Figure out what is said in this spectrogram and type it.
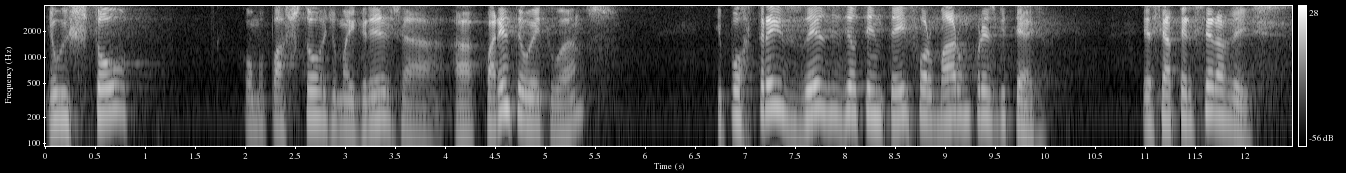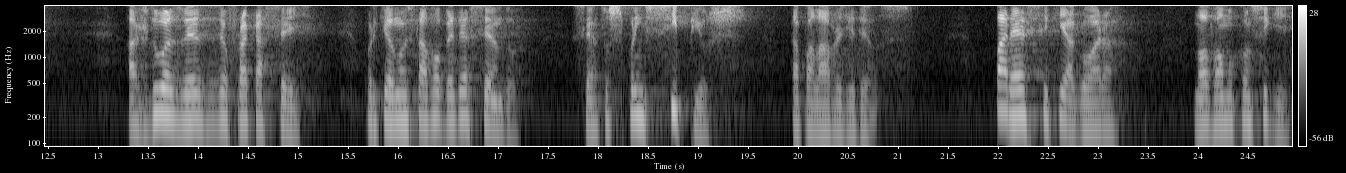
Eu estou como pastor de uma igreja há 48 anos e por três vezes eu tentei formar um presbitério. Essa é a terceira vez. As duas vezes eu fracassei, porque eu não estava obedecendo certos princípios da palavra de Deus. Parece que agora nós vamos conseguir.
